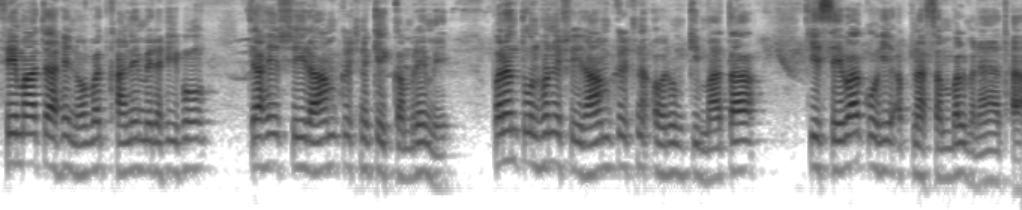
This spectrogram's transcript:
श्री माँ चाहे नौबत खाने में रही हो, चाहे श्री रामकृष्ण के कमरे में, परंतु उन्होंने श्री रामकृष्ण और उनकी माता की सेवा को ही अपना संबल बनाया था।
